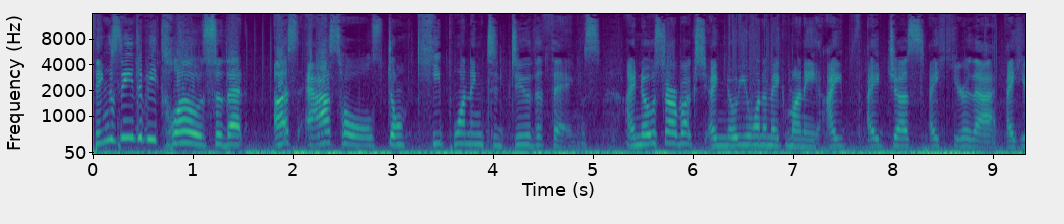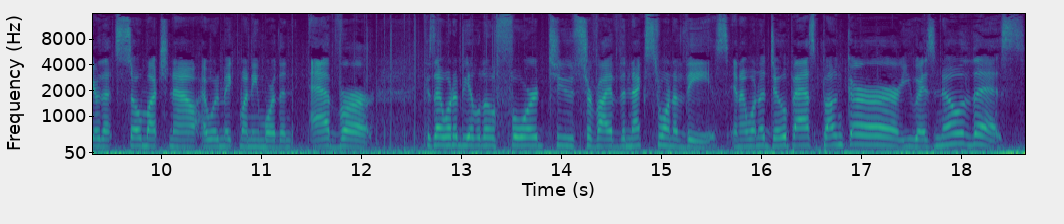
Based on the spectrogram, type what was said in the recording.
things need to be closed so that us assholes don't keep wanting to do the things. I know Starbucks, I know you want to make money. I I just I hear that. I hear that so much now. I want to make money more than ever because I want to be able to afford to survive the next one of these. And I want a dope ass bunker. You guys know this.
